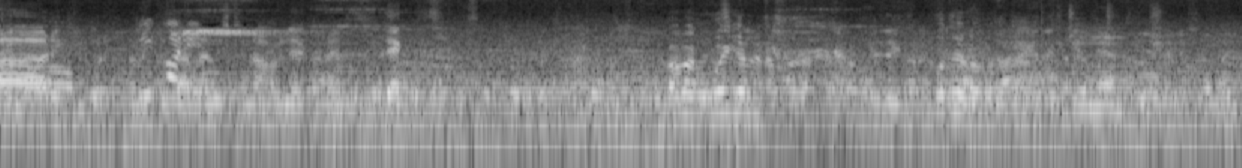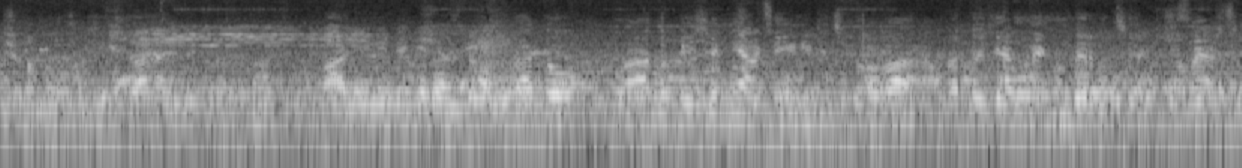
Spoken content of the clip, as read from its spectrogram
আর কি করে আমি না হলে এখানে দেখতেছি বাবা, কই গেলেন আপনারা? কোথায় ওরা তো ওরা তো পেশেন্ট নিয়ে আছে ইউনিটি ছিল বাবা। আমরা তো এই যে এখন এখন বের হচ্ছে সবাই আসছে।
